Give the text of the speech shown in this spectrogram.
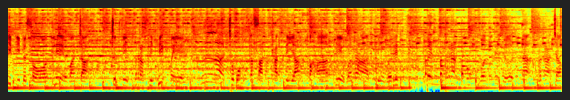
อิติปิโสเทวันจักรจุติประสิทธิเมราชวงศ์กษัตริย์ขัตติยมหาเทวราชเทวฤทธิ์เป็นพระมงคลเถิดนะพระเจ้า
